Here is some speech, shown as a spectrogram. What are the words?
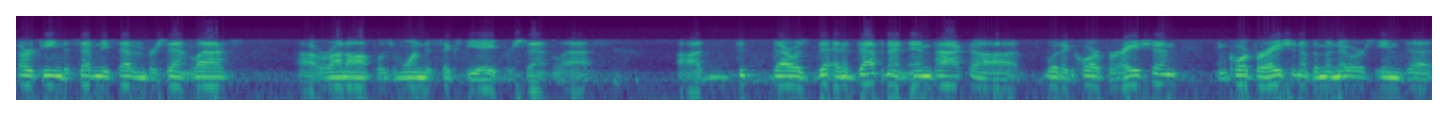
13 to 77 percent less uh, runoff was 1 to 68 percent less. Uh, there was a definite impact uh, with incorporation. Incorporation of the manure seemed to,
